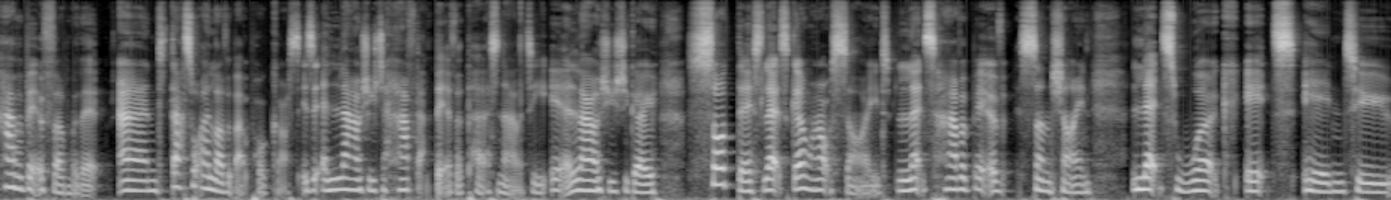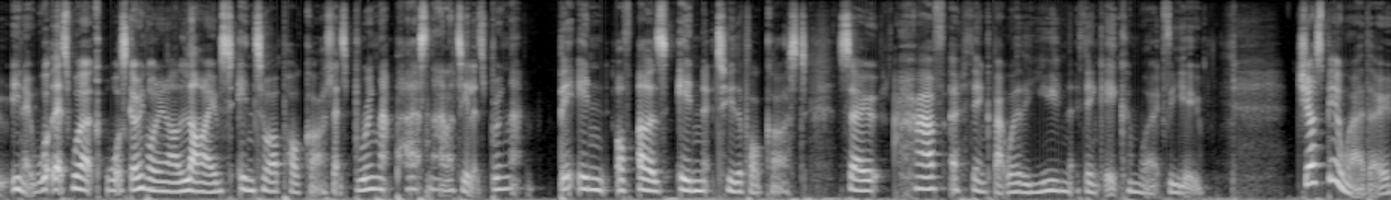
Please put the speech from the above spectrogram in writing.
Have a bit of fun with it. And that's what I love about podcasts is it allows you to have that bit of a personality. It allows you to go, sod this, let's go outside. Let's have a bit of sunshine. Let's work it into, you know, what let's work what's going on in our lives into our podcast. Let's bring that personality, let's bring that bit in of us into the podcast. So have a think about whether you think it can work for you. Just be aware though,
